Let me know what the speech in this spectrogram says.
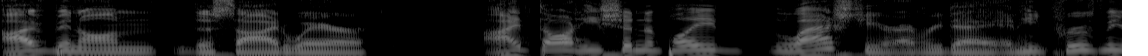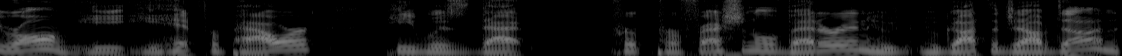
I've been on the side where I thought he shouldn't have played last year every day and he proved me wrong. He he hit for power. He was that pro- professional veteran who who got the job done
